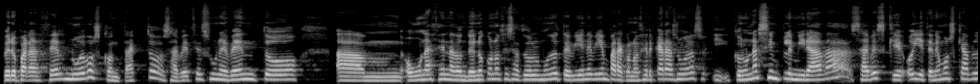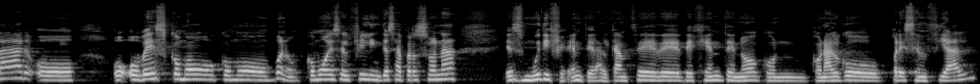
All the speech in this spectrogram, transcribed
Pero para hacer nuevos contactos, a veces un evento o una cena donde no conoces a todo el mundo te viene bien para conocer caras nuevas y con una simple mirada sabes que, oye, tenemos que hablar o, ves cómo, cómo, bueno, cómo es el feeling de esa persona es muy diferente el alcance de, gente, ¿no? Con, algo presencial,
